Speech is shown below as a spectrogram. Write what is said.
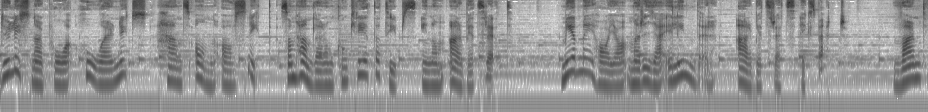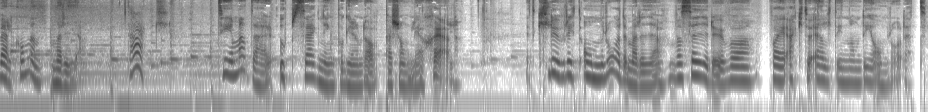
Du lyssnar på HR-nytts Hands-on avsnitt som handlar om konkreta tips inom arbetsrätt. Med mig har jag Maria Elinder, arbetsrättsexpert. Varmt välkommen Maria! Tack! Temat är uppsägning på grund av personliga skäl. Ett klurigt område Maria, vad säger du? Vad, vad är aktuellt inom det området?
